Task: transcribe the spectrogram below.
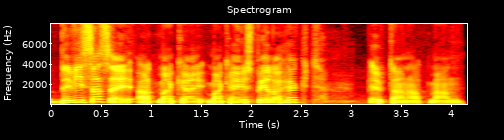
det visar sig att man kan, man kan ju spela högt utan att man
